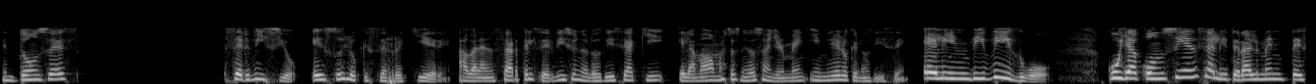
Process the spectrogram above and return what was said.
Entonces, servicio, eso es lo que se requiere, abalanzarte el servicio, y nos lo dice aquí el amado Maestro Señor Saint Germain, y mire lo que nos dice, el individuo cuya conciencia literalmente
